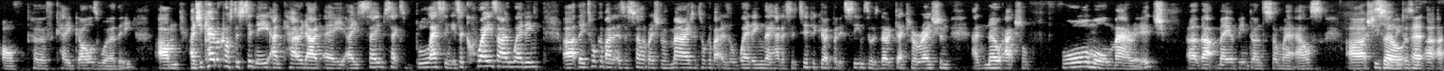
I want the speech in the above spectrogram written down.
of Perth, Kay Goldsworthy. Um, and she came across to Sydney and carried out a, a same sex blessing. It's a quasi wedding. Uh, they talk about it as a celebration of marriage, they talk about it as a wedding. They had a certificate, but it seems there was no declaration and no actual formal marriage. Uh, that may have been done somewhere else. Uh, she so certainly doesn't. At, uh,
